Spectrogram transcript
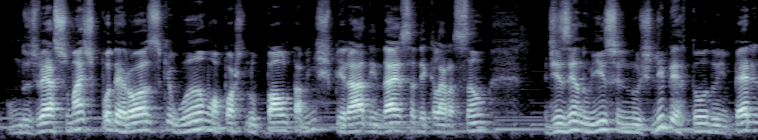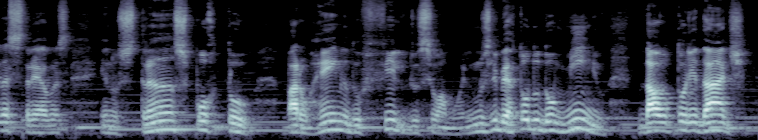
Um dos versos mais poderosos que eu amo, o apóstolo Paulo estava inspirado em dar essa declaração, dizendo isso, ele nos libertou do império das trevas e nos transportou para o reino do Filho do seu amor. Ele nos libertou do domínio, da autoridade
